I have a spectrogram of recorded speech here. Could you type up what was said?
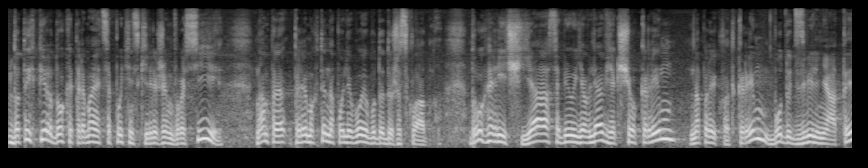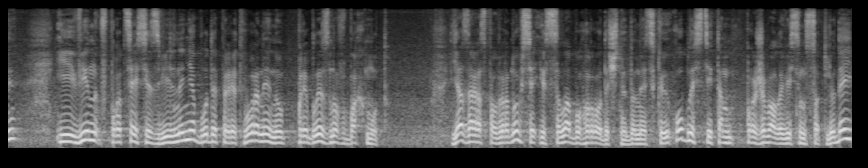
До тих пір, доки тримається путінський режим в Росії, нам перемогти на полі бою буде дуже складно. Друга річ, я собі уявляв, якщо Крим, наприклад, Крим будуть звільняти, і він в процесі звільнення буде перетворений ну приблизно в Бахмут. Я зараз повернувся із села Богородичне Донецької області. Там проживало 800 людей.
